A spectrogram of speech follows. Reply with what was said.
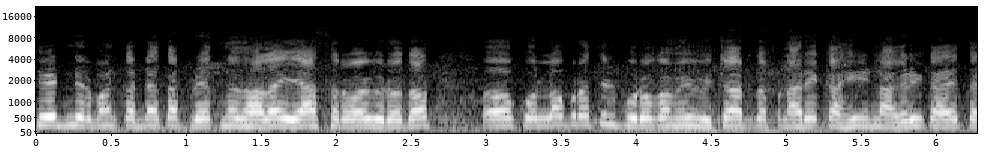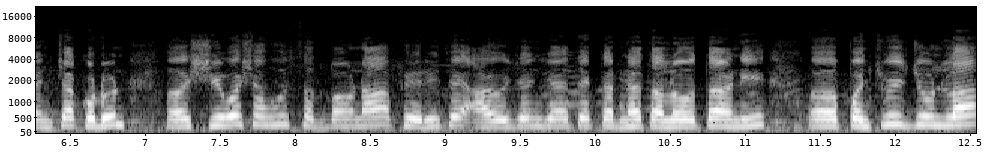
तेढ निर्माण करण्याचा प्रयत्न झाला आहे या सर्व विरोधात कोल्हापुरातील पुरोगामी विचार जपणारे काही नागरिक आहेत त्यांच्याकडून शिवशाहू सद्भावना फेरीचे आयोजन जे आहे ते करण्यात आलं होतं आणि पंचवीस जूनला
